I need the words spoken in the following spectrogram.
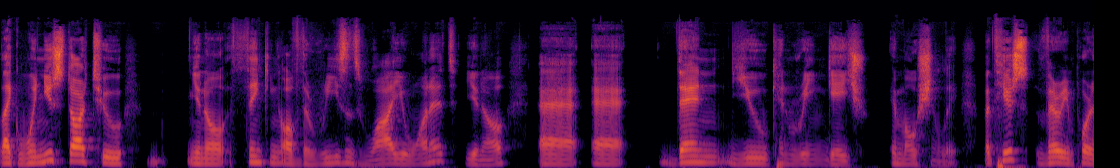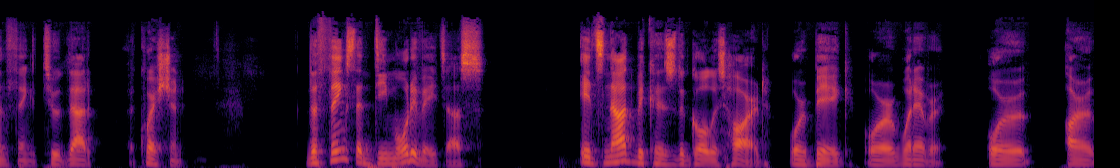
like when you start to you know thinking of the reasons why you want it, you know, uh, uh, then you can re-engage emotionally. But here's very important thing to that question. The things that demotivates us, it's not because the goal is hard or big or whatever, or our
